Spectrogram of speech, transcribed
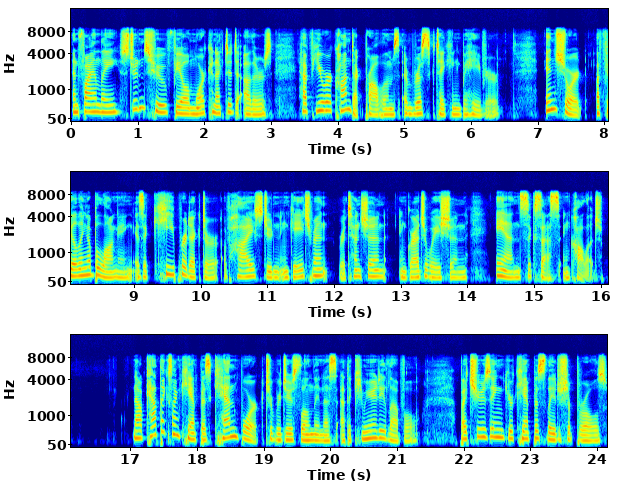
And finally, students who feel more connected to others have fewer conduct problems and risk taking behavior. In short, a feeling of belonging is a key predictor of high student engagement, retention, and graduation and success in college. Now, Catholics on campus can work to reduce loneliness at the community level by choosing your campus leadership roles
